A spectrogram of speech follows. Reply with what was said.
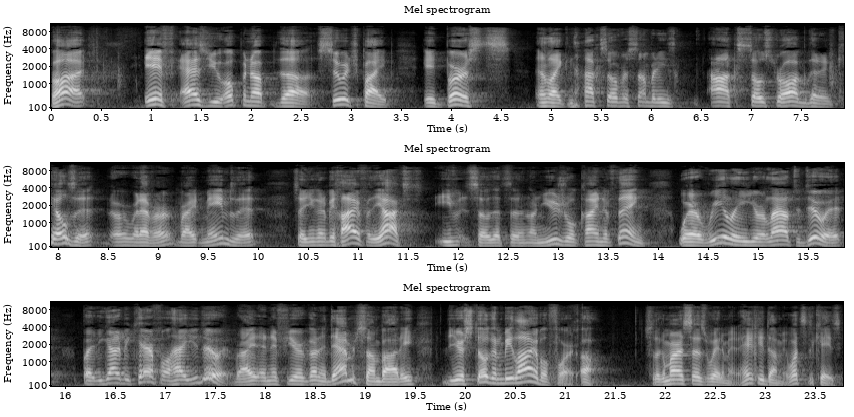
but if as you open up the sewage pipe, it bursts and like knocks over somebody's ox so strong that it kills it or whatever, right, maims it, so you're going to be high for the ox. Even so, that's an unusual kind of thing where really you're allowed to do it, but you got to be careful how you do it, right? And if you're going to damage somebody, you're still going to be liable for it. Oh, so the Gemara says, wait a minute, hey chidami, what's the case?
